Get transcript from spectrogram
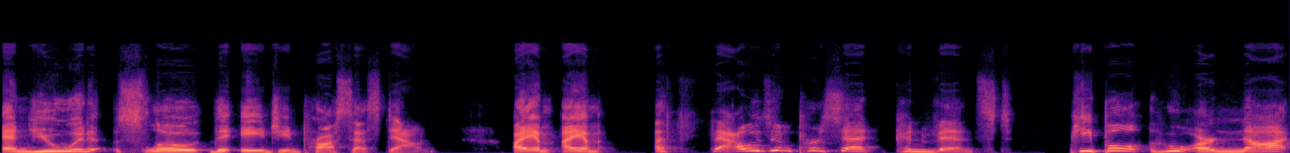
and you would slow the aging process down. I am I am a thousand percent convinced people who are not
